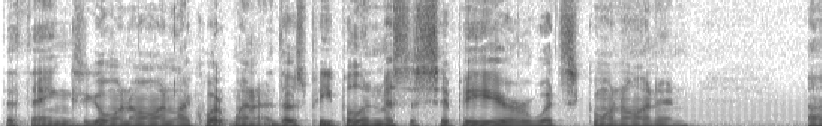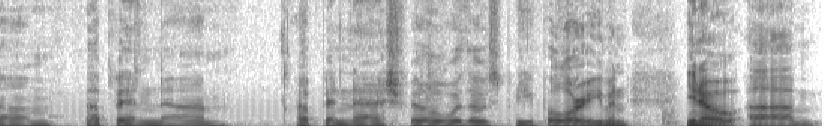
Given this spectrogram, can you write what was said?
the things going on, like what when those people in Mississippi or what's going on in um, up in um, up in Nashville with those people, or even, you know, um,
